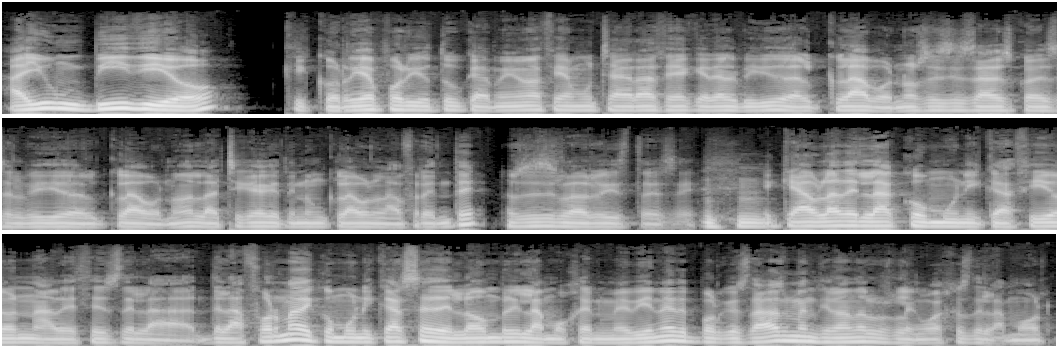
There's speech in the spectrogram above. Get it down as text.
hay un vídeo que corría por YouTube, que a mí me hacía mucha gracia, que era el vídeo del clavo. No sé si sabes cuál es el vídeo del clavo, ¿no? La chica que tiene un clavo en la frente. No sé si lo has visto ese. Que habla de la comunicación, a veces de la, de la forma de comunicarse del hombre y la mujer. Me viene porque estabas mencionando los lenguajes del amor.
